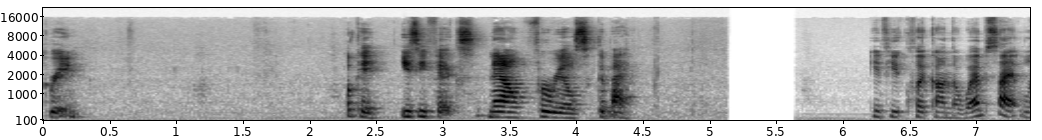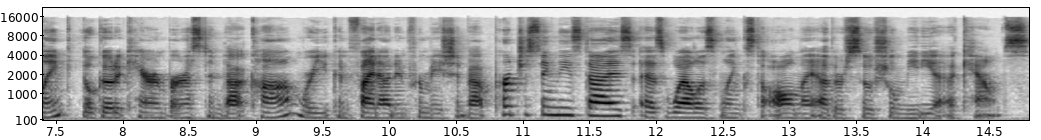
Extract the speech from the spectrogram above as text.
green. Okay, easy fix. Now for reals, goodbye. If you click on the website link, you'll go to karenburniston.com where you can find out information about purchasing these dies as well as links to all my other social media accounts.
